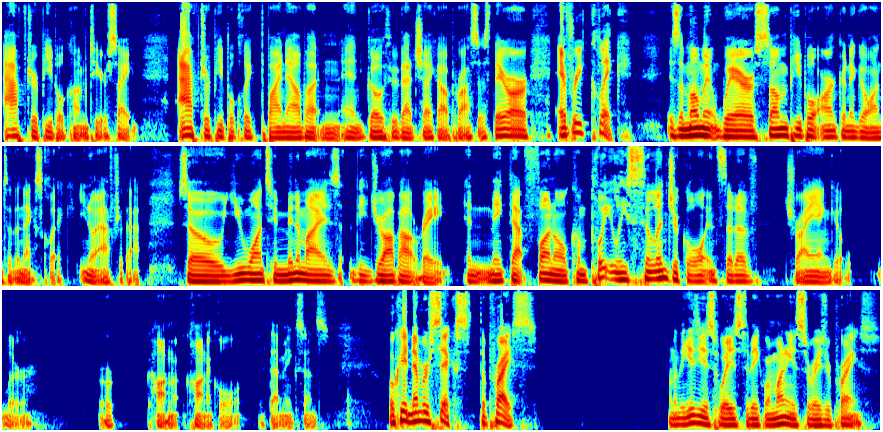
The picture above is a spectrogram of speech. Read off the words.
after people come to your site, after people click the buy now button and go through that checkout process. There are every click is a moment where some people aren't going to go on to the next click, you know, after that. So you want to minimize the dropout rate and make that funnel completely cylindrical instead of triangular or con- conical, if that makes sense. Okay, number six, the price. One of the easiest ways to make more money is to raise your price.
